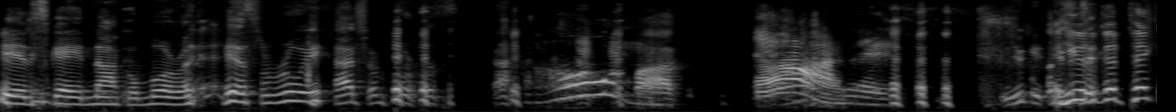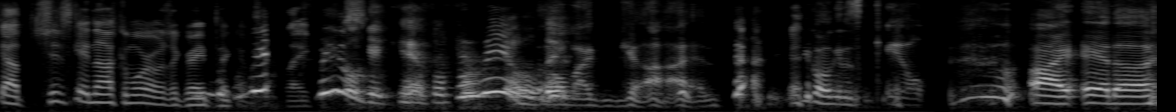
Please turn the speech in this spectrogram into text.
Shinsuke Nakamura. It's Rui Hachimura. Oh my God. You can, He was a good pickup. Shinsuke Nakamura was a great pickup. We, Like we don't get canceled for real. Oh my god. You're gonna get us killed. All right, and uh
